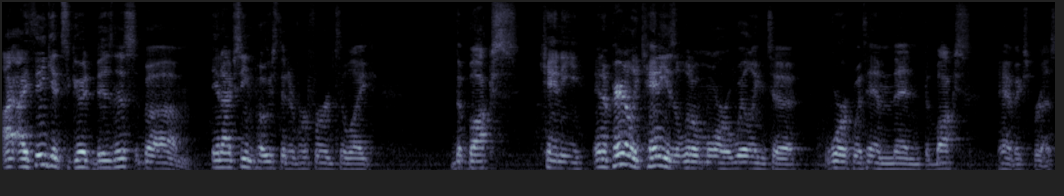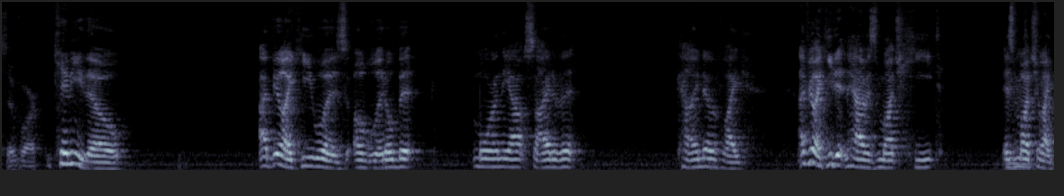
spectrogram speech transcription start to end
I, I think it's good business, but um, and I've seen posts that have referred to like the Bucks, Kenny, and apparently Kenny is a little more willing to work with him than the Bucks have expressed so far. Kenny, though, I feel like he was a little bit more on the outside of it. Kind of like, I feel like he didn't have as much heat, as Mhm. much like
